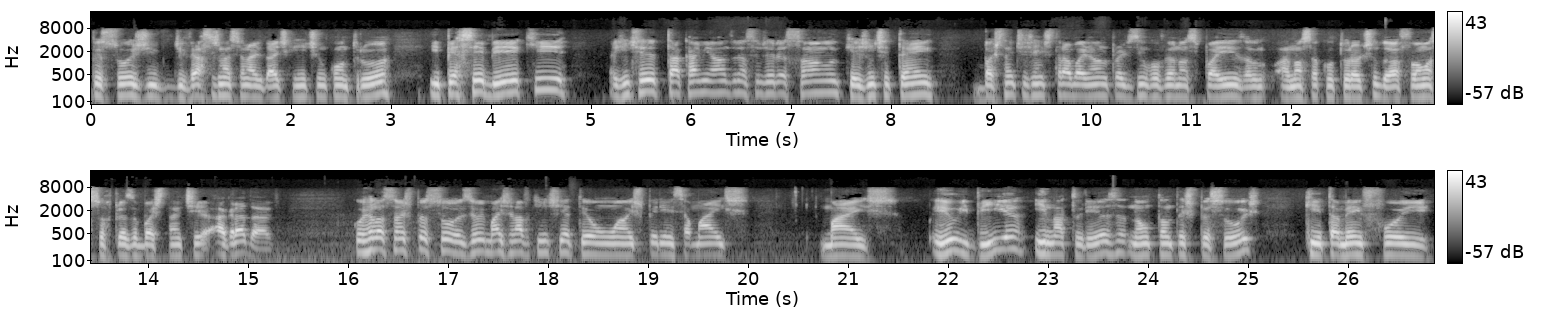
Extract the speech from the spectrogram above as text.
pessoas de diversas nacionalidades que a gente encontrou e perceber que a gente está caminhando nessa direção, que a gente tem bastante gente trabalhando para desenvolver o nosso país, a, a, nossa cultura outdoor. Foi uma surpresa bastante agradável. Com relação às pessoas, eu imaginava que a gente ia ter uma experiência mais, mais eu e Bia e natureza, não tantas pessoas, que também foi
